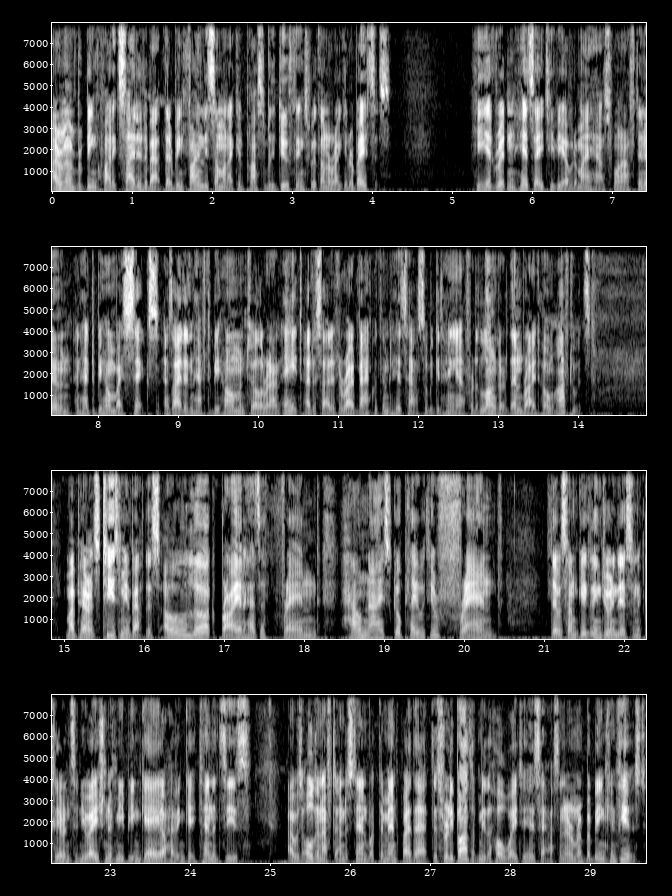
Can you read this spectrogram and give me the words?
I remember being quite excited about there being finally someone I could possibly do things with on a regular basis. He had ridden his ATV over to my house one afternoon and had to be home by six. As I didn't have to be home until around eight, I decided to ride back with him to his house so we could hang out for a little longer, then ride home afterwards. My parents teased me about this. Oh, look, Brian has a friend. How nice. Go play with your friend. There was some giggling during this and a clear insinuation of me being gay or having gay tendencies. I was old enough to understand what they meant by that. This really bothered me the whole way to his house, and I remember being confused.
